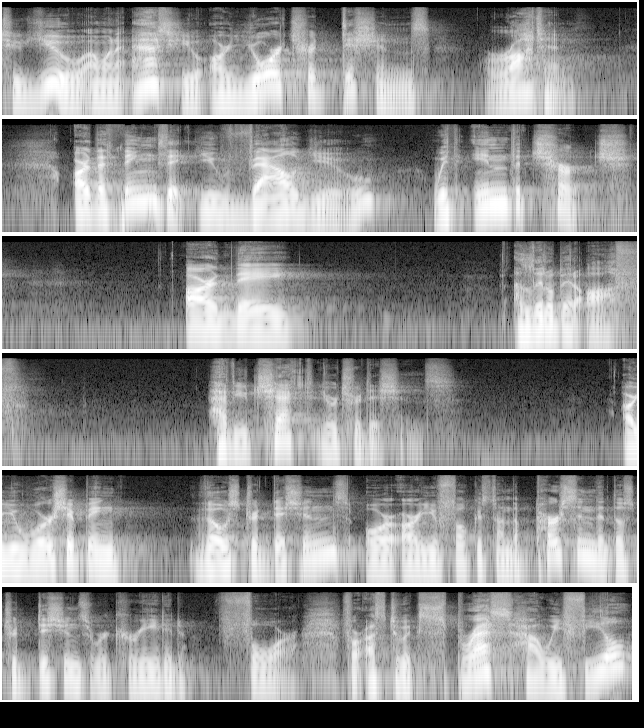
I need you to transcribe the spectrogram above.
to you, I want to ask you are your traditions rotten? Are the things that you value within the church, are they a little bit off? Have you checked your traditions? Are you worshiping those traditions, or are you focused on the person that those traditions were created for? For us to express how we feel?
